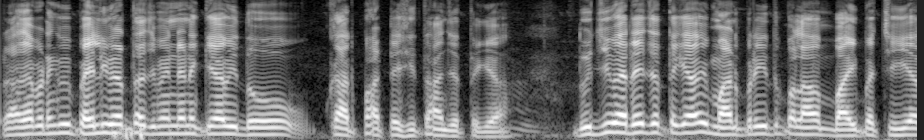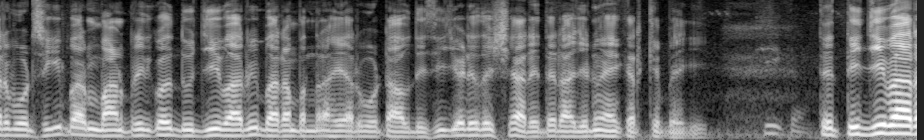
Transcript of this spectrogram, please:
ਰਾਜਾ ਵੜਿੰਗ ਵੀ ਪਹਿਲੀ ਵਾਰ ਤਾਂ ਜਿਵੇਂ ਇਹਨਾਂ ਨੇ ਕਿਹਾ ਵੀ ਦੋ ਘਰ ਪਾਟੇ ਸੀ ਤਾਂ ਜਿੱਤ ਗਿਆ। ਦੂਜੀ ਵਾਰ ਇਹ ਜਿੱਤ ਗਿਆ ਵੀ ਮਨਪ੍ਰੀਤ ਭਲਾ 22 25000 ਵੋਟ ਸੀਗੀ ਪਰ ਮਨਪ੍ਰੀਤ ਕੋਲ ਦੂਜੀ ਵਾਰ ਵੀ 12 15000 ਵੋਟ ਆਪਦੀ ਸੀ ਜਿਹੜੇ ਉਹਦੇ ਇਸ਼ਾਰੇ ਤੇ ਰਾਜੇ ਨੂੰ ਐ ਕਰਕੇ ਪੈ ਗਈ। ਠੀਕ ਹੈ ਤੇ ਤੀਜੀ ਵਾਰ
